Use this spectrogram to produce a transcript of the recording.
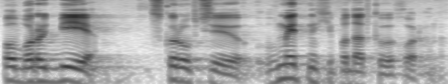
по боротьбі з корупцією в митних і податкових органах.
